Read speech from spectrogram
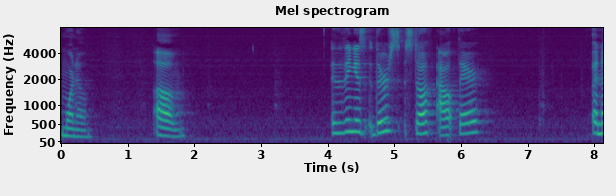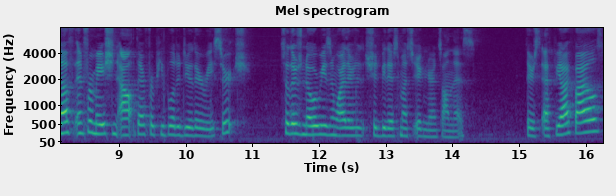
more known. Um and the thing is there's stuff out there enough information out there for people to do their research. So there's no reason why there should be this much ignorance on this. There's FBI files.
